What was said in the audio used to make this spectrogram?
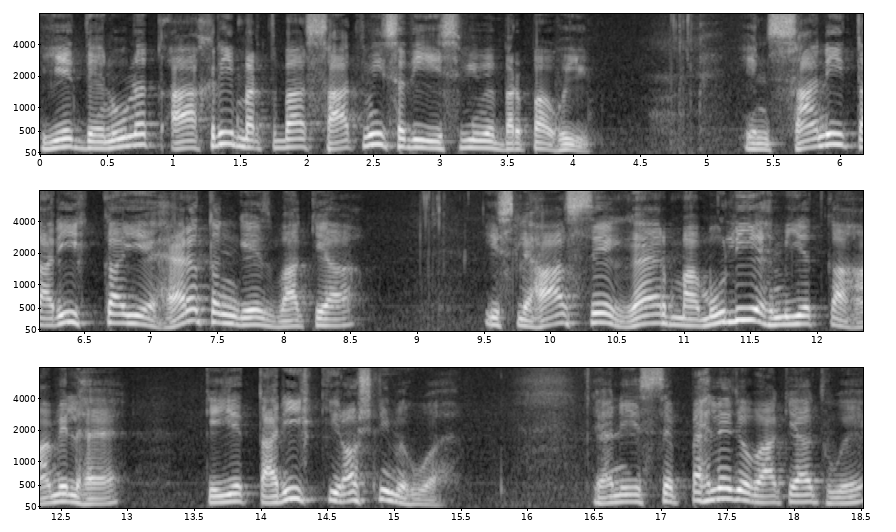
یہ دینونت آخری مرتبہ ساتویں صدی عیسوی میں برپا ہوئی۔ انسانی تاریخ کا یہ حیرت انگیز واقعہ اس لحاظ سے غیر معمولی اہمیت کا حامل ہے۔ کہ یہ تاریخ کی روشنی میں ہوا ہے۔ یعنی اس سے پہلے جو واقعات ہوئے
